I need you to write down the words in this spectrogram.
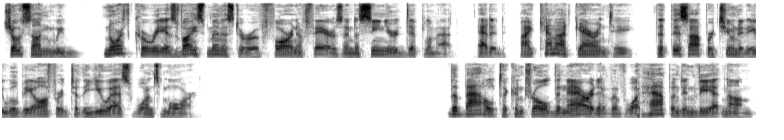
Cho Sun-hui, North Korea's vice minister of foreign affairs and a senior diplomat, added, I cannot guarantee that this opportunity will be offered to the U.S. once more. The battle to control the narrative of what happened in Vietnam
